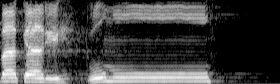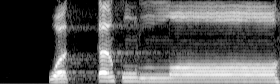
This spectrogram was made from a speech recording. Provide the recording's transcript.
فَكَرِهْتُمُوهُ ۚ وَاتَّقُوا اللَّهَ ۚ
